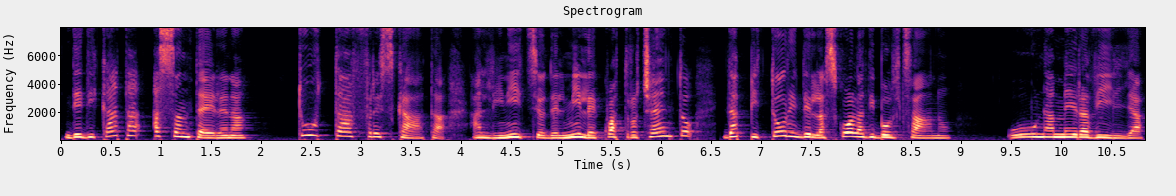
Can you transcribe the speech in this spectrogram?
dedicata a Sant'Elena, tutta affrescata all'inizio del 1400 da pittori della scuola di Bolzano. Una meraviglia,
